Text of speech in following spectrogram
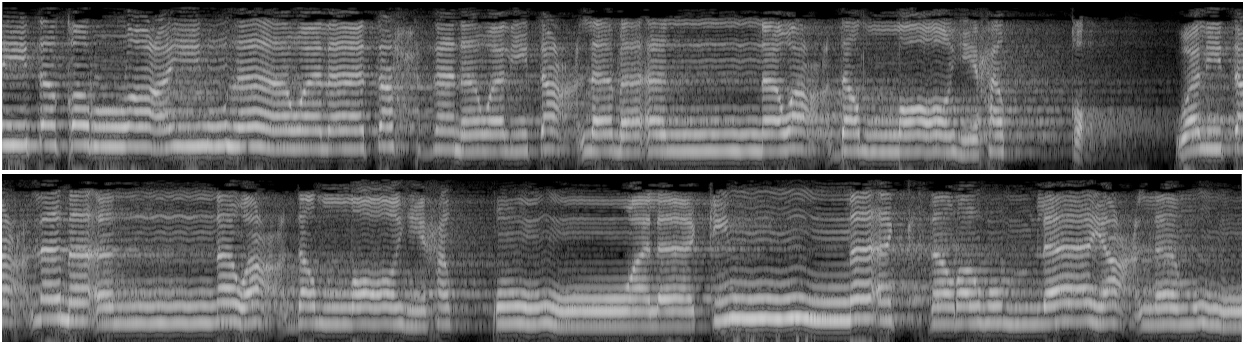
كي تقر عينها ولا تحزن ولتعلم أن وعد الله حق ولتعلم أن وعد الله حق ولكن أكثرهم لا يعلمون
